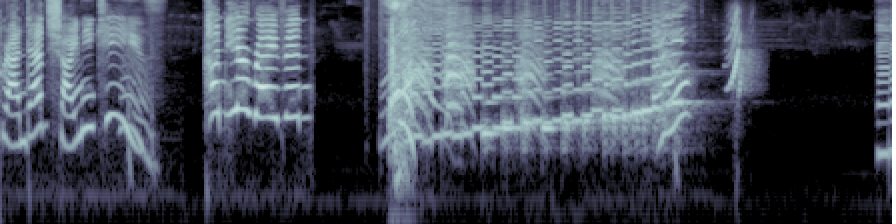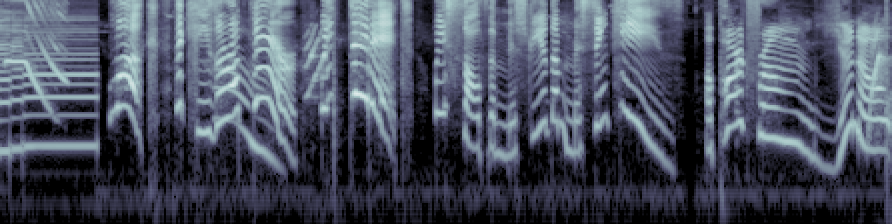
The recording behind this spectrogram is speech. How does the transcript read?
Granddad's shiny keys. Hmm. Come here, Raven. Huh? Look, the keys are up there. We did it. We solved the mystery of the missing keys. Apart from, you know,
